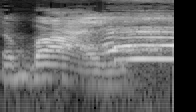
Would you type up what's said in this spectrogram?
Goodbye. Bye.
